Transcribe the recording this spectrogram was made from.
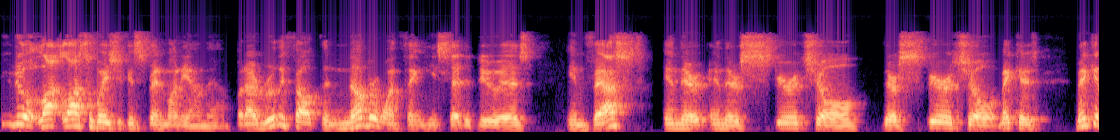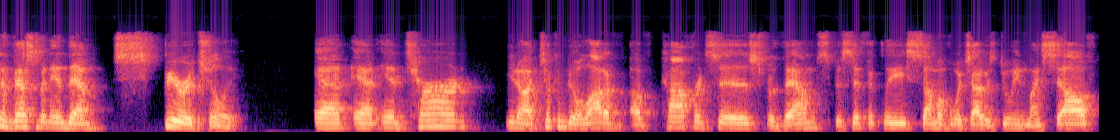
you do lot, lots of ways you can spend money on them. But I really felt the number one thing he said to do is invest in their in their spiritual their spiritual make a make an investment in them spiritually, and and in turn. You know, I took him to a lot of, of conferences for them specifically, some of which I was doing myself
